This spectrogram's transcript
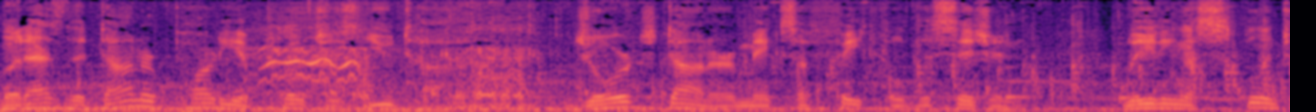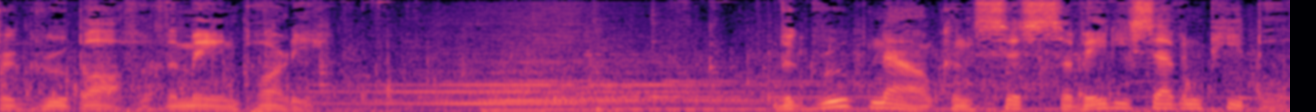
But as the Donner Party approaches Utah, George Donner makes a fateful decision, leading a splinter group off of the main party. The group now consists of 87 people,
